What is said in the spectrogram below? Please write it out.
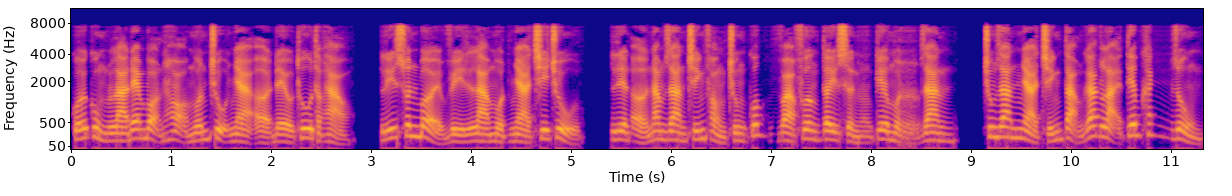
cuối cùng là đem bọn họ muốn trụ nhà ở đều thu thập hảo, Lý Xuân bởi vì là một nhà chi chủ, liền ở năm gian chính phòng Trung Quốc và phương Tây Sơn kia một gian, trung gian nhà chính tạm gác lại tiếp khách dùng,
